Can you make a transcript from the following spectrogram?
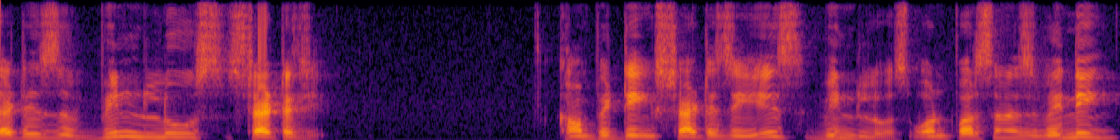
that is a win lose strategy. Competing strategy is win lose. One person is winning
